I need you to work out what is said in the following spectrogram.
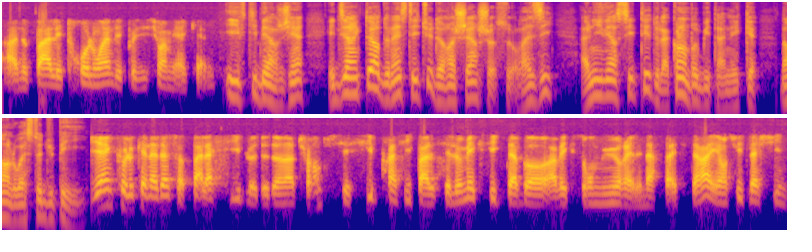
à ne pas aller trop loin des positions américaines. Yves Tibergien est directeur de l'Institut de recherche sur l'Asie à l'Université de la Colombie-Britannique, dans l'ouest du pays. Bien que le Canada ne soit pas la cible de Donald Trump, ses cibles principales, c'est le Mexique d'abord, avec son mur et les NAFTA, etc., et ensuite la Chine.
